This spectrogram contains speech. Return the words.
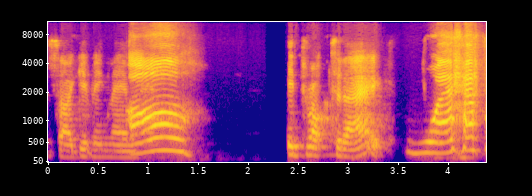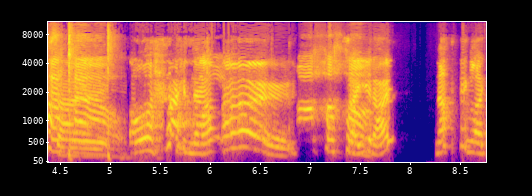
So giving them. Oh it dropped today. Wow. So, oh, I know. Oh. So, you know, nothing like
